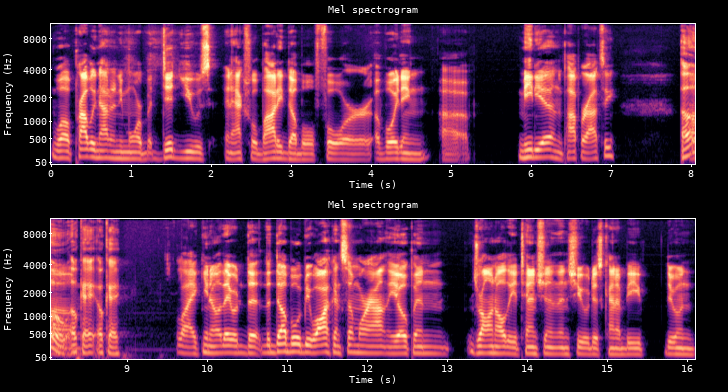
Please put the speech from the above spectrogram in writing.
well, probably not anymore, but did use an actual body double for avoiding uh, media and the paparazzi. Oh, um, okay, okay. like you know they would the, the double would be walking somewhere out in the open drawing all the attention and then she would just kind of be doing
